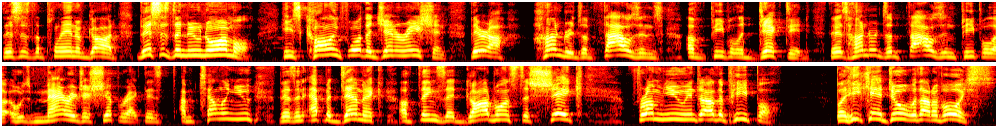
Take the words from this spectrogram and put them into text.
this is the plan of God. This is the new normal. He's calling forth a generation. There are hundreds of thousands of people addicted. There's hundreds of thousands of people whose marriage is shipwrecked. There's, I'm telling you, there's an epidemic of things that God wants to shake from you into other people. But He can't do it without a voice.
